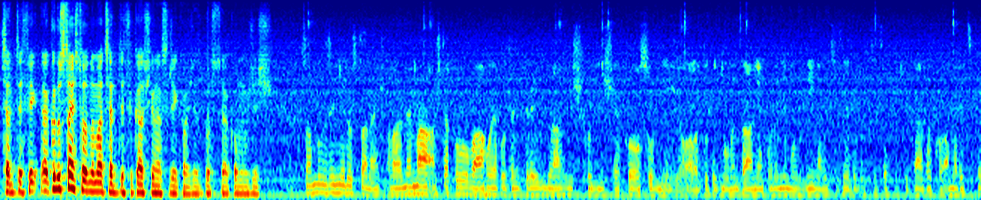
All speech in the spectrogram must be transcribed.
certifik, jako dostaneš to doma certifikát, všechno si říkal, že prostě jako můžeš. Samozřejmě dostaneš, ale nemá až takovou váhu jako ten, který uděláš, když chodíš jako osobně, že jo, ale to teď momentálně jako není možný, navíc je to prostě certifikát jako americký.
